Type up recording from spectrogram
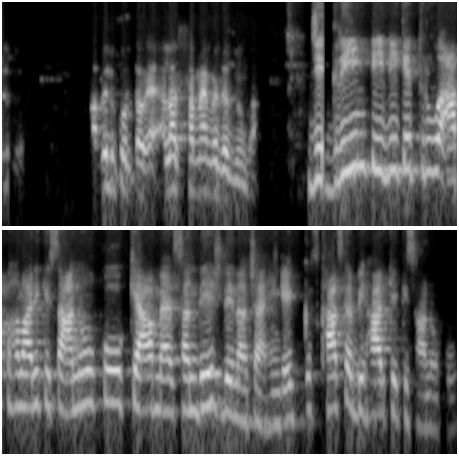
हाँ, बिल्कुल तो अलग समय में दे दूँगा। जी। ग्रीन टीवी के थ्रू आप हमारे किसानों को क्या मैं संदेश देना चाहेंगे, खासकर बिहार के किसानों को?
